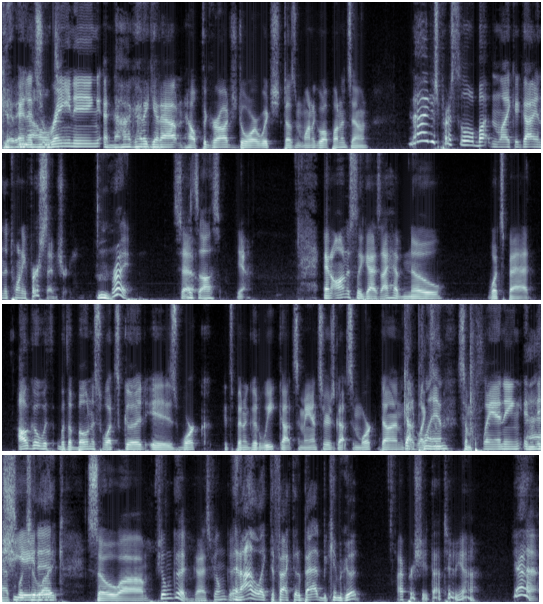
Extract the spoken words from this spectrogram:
Getting and it's raining, and now I got to get out and help the garage door, which doesn't want to go up on its own. Now I just press the little button like a guy in the 21st century. Hmm. right. So That's awesome. yeah. And honestly, guys, I have no what's bad. I'll go with with a bonus. What's good is work. It's been a good week. Got some answers. Got some work done. Got a like, plan. Some, some planning That's what you initiated. like. So um, feeling good, guys. Feeling good. and I like the fact that a bad became a good. I appreciate that too. Yeah. Yeah.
